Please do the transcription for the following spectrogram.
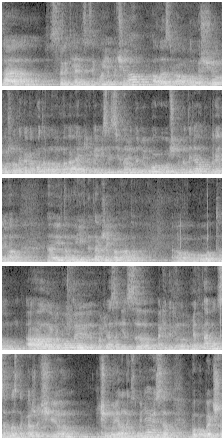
та сфера діяльності, з якої я починав, але справа в тому, що кожна така робота вона вимагає кілька місяців, навіть до півроку вивчення матеріалу попереднього, е, і тому їх не так вже й багато. А роботи пов'язані з архітектурними пам'ятками, це, власне кажучи, чому я на них зупиняюся. Бо, по-перше,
